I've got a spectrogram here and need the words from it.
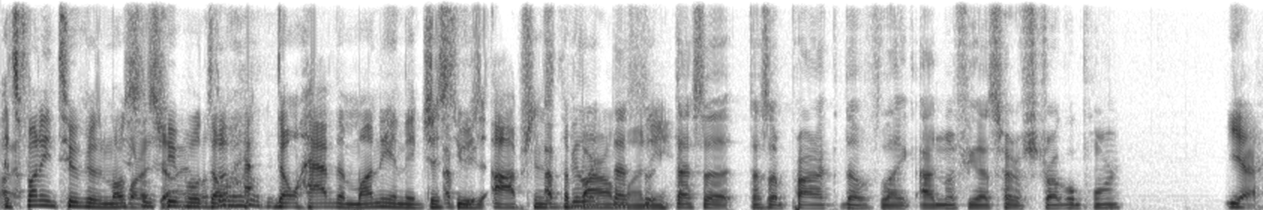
It's funny too because most of wanna these people don't ha- don't have the money and they just I feel- use options I to feel borrow like that's money. A, that's a that's a product of like I don't know if you guys heard of struggle porn. yeah,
